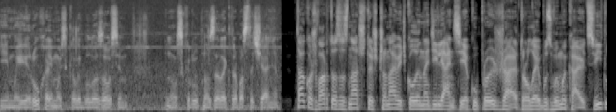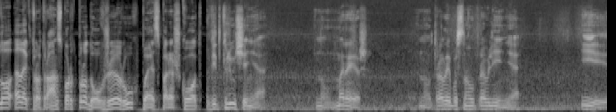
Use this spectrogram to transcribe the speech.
і ми рухаємось, коли було зовсім ну, скрутно з електропостачанням. Також варто зазначити, що навіть коли на ділянці, яку проїжджає тролейбус, вимикають світло, електротранспорт продовжує рух без перешкод. Відключення ну, мереж, ну, тролейбусного управління і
